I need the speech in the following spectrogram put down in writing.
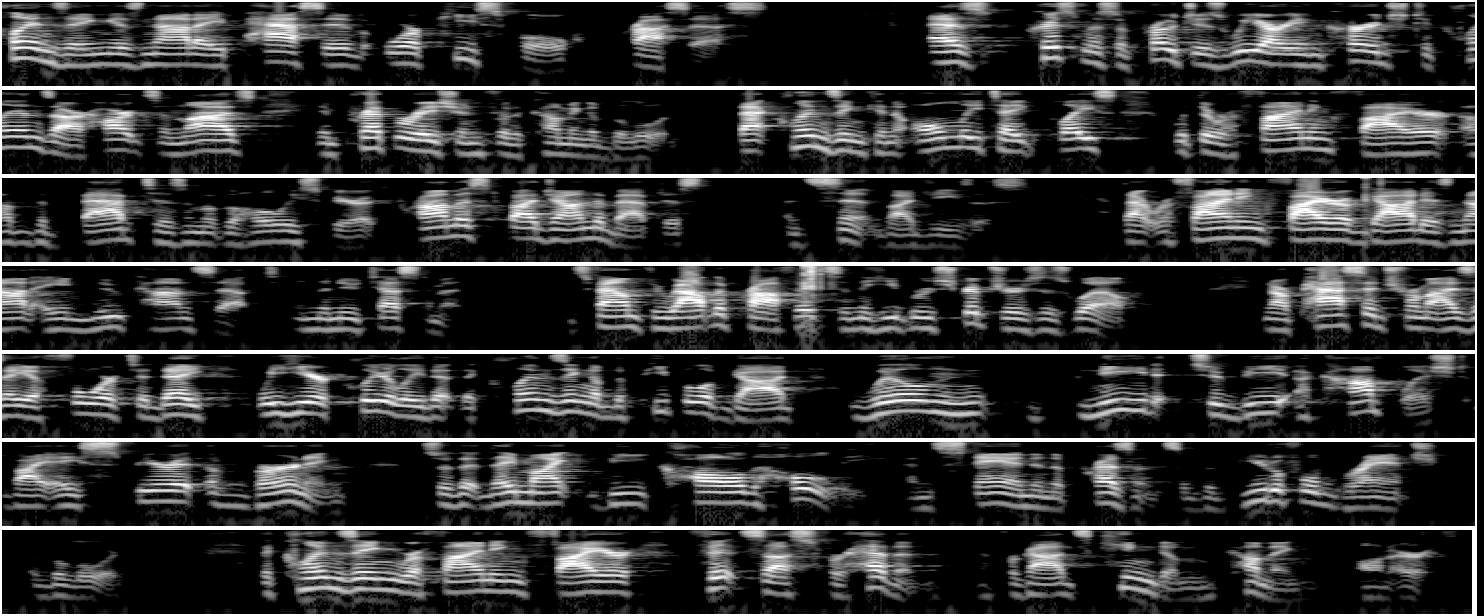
Cleansing is not a passive or peaceful process. As Christmas approaches, we are encouraged to cleanse our hearts and lives in preparation for the coming of the Lord. That cleansing can only take place with the refining fire of the baptism of the Holy Spirit promised by John the Baptist and sent by Jesus. That refining fire of God is not a new concept in the New Testament. It's found throughout the prophets and the Hebrew scriptures as well. In our passage from Isaiah 4 today, we hear clearly that the cleansing of the people of God will need to be accomplished by a spirit of burning so that they might be called holy and stand in the presence of the beautiful branch of the Lord. The cleansing, refining fire fits us for heaven and for God's kingdom coming on earth.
